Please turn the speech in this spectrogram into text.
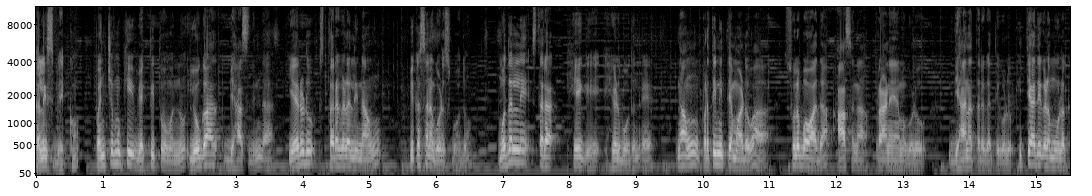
ಕಲಿಸಬೇಕು, ಪಂಚಮುಖಿ ವ್ಯಕ್ತಿತ್ವವನ್ನು ಯೋಗಾಭ್ಯಾಸದಿಂದ ಎರಡು ಸ್ತರಗಳಲ್ಲಿ ನಾವು ವಿಕಸನಗೊಳಿಸ್ಬೋದು. ಮೊದಲನೇ ಸ್ತರ ಹೇಗೆ ಹೇಳ್ಬೋದು ಅಂದರೆ ನಾವು ಪ್ರತಿನಿತ್ಯ ಮಾಡುವ ಸುಲಭವಾದ ಆಸನ, ಪ್ರಾಣಾಯಾಮಗಳು, ಧ್ಯಾನ ತರಗತಿಗಳು ಇತ್ಯಾದಿಗಳ ಮೂಲಕ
